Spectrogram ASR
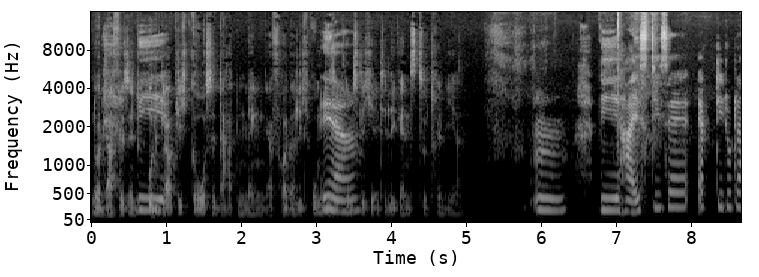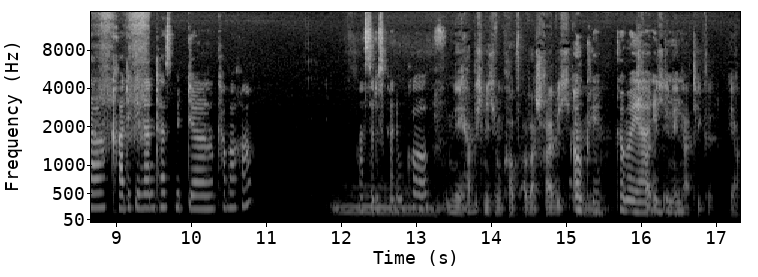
Nur dafür sind Wie, unglaublich große Datenmengen erforderlich, um diese ja. künstliche Intelligenz zu trainieren. Mhm. Wie heißt diese App, die du da gerade genannt hast mit der Kamera? Hast du das gerade im Kopf? Nee, habe ich nicht im Kopf, aber schreibe ich, ähm, okay. Können wir ja in, ich in den Artikel. Ja,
